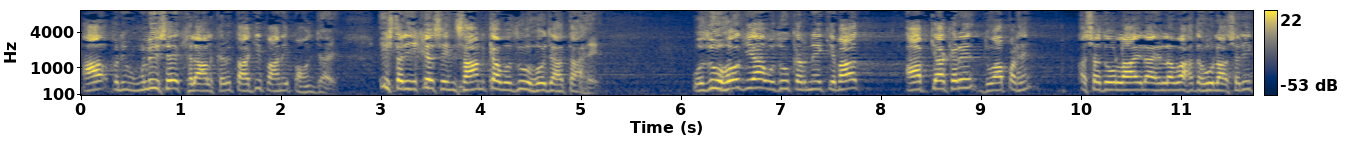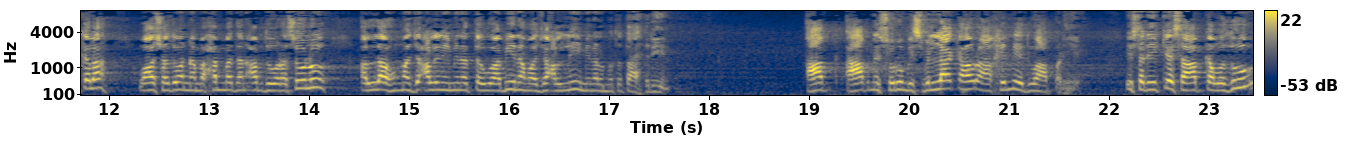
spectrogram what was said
آپ اپنی انگلی سے خلال کریں تاکہ پانی پہنچ جائے۔ اس طریقے سے انسان کا وضو ہو جاتا ہے۔ وضو ہو گیا، وضو کرنے کے بعد آپ کیا کریں؟ دعا پڑھیں۔ اشد اللہ اللہ شریک اللہ واشد محمد ابد رسول اللہ جعلنی من التوابین و جعلنی من المتطہرین۔ آپ آپ نے شروع بسم اللہ کہا اور آخر میں یہ دعا پڑھیے۔ اس طریقے سے آپ کا وضو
